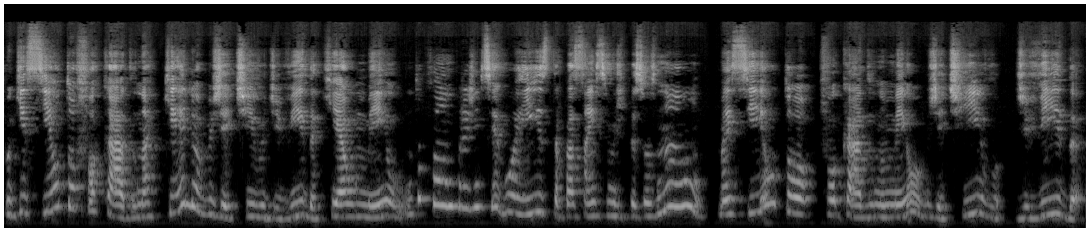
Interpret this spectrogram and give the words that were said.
Porque se eu tô focado naquele objetivo de vida, que é o meu, não tô falando pra gente ser egoísta, passar em cima de pessoas, não. Mas se eu tô focado no meu objetivo de vida,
